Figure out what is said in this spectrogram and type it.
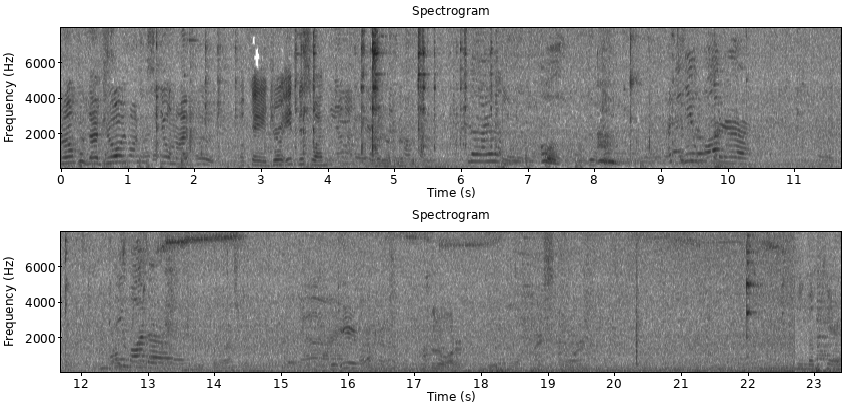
No, because that Drew always wants to steal my food. Okay, Drew, eat this one. No, I don't need water. I need water. Little water. Nice water. You look here.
